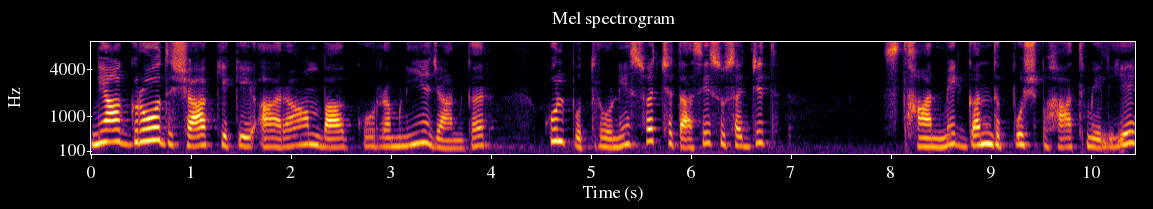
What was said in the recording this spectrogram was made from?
न्याग्रोध शाक्य के आराम बाग को रमणीय जानकर कुल पुत्रों ने स्वच्छता से सुसज्जित स्थान में गंध पुष्प हाथ में लिए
